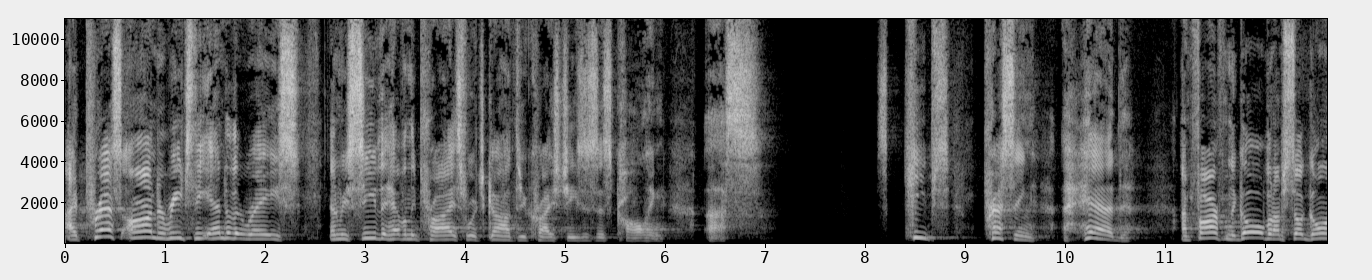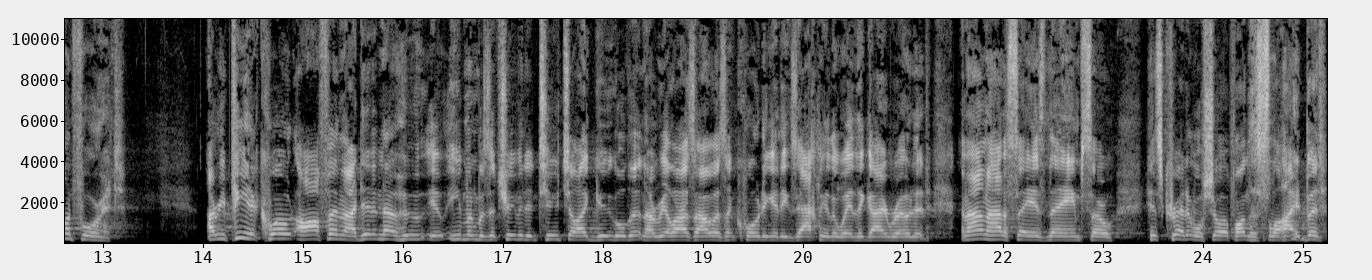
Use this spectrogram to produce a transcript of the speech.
I press on to reach the end of the race and receive the heavenly prize for which God, through Christ Jesus, is calling us. Keeps pressing ahead. I'm far from the goal, but I'm still going for it. I repeat a quote often. I didn't know who it even was attributed to till I Googled it, and I realized I wasn't quoting it exactly the way the guy wrote it. And I don't know how to say his name, so his credit will show up on the slide. But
